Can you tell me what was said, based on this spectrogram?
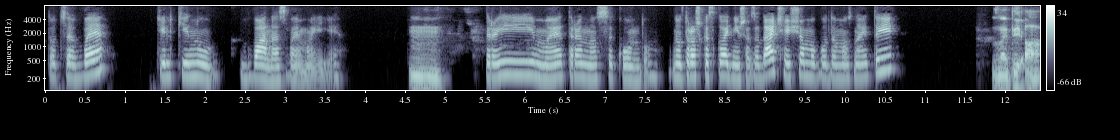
То це В, тільки, ну, 2 назвемо її. Мгм. 3 метри на секунду. Ну, трошки складніша задача. І що ми будемо знайти? Знайти А.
